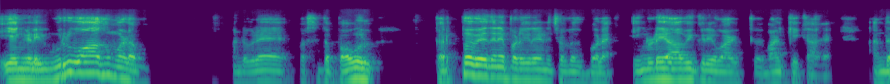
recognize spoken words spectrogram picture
எங்களில் உருவாகும் அளவும் அன்றுவரே பசுத்த பவுல் கற்ப வேதனைப்படுகிறேன்னு சொல்றது போல எங்களுடைய ஆவிக்குரிய வாழ்க்கை வாழ்க்கைக்காக அந்த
